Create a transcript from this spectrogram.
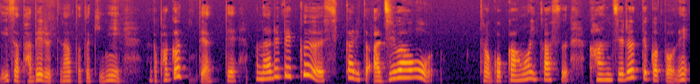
いざ食べるってなった時になんかパクってやってなるべくしっかりと味わおうそう五感を生かす感じるってことをね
